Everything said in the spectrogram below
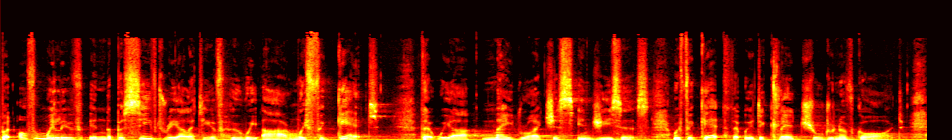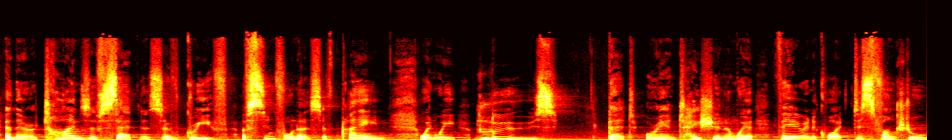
But often we live in the perceived reality of who we are and we forget that we are made righteous in Jesus. We forget that we're declared children of God. And there are times of sadness, of grief, of sinfulness, of pain when we lose that orientation and we're there in a quite dysfunctional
